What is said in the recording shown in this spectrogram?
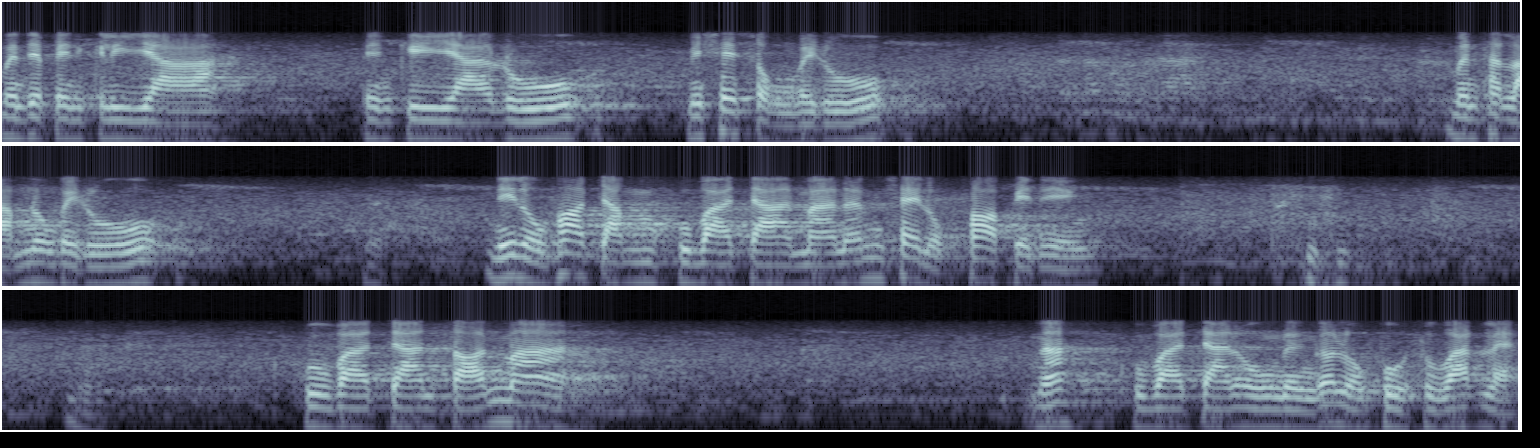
มันจะเป็นกริยา เป็นกริยารู้ ไม่ใช่ส่งไปรู้ มันถลำลงไปรู้ นี่หลวงพ่อจำครูบาอาจารย์มานะ ไม่ใช่หลวงพ่อเป็นเอง ครูบาอาจารย์สอนมา นะครูบาอาจารย์องค์หนึ่งก็หลวงปู่สุวัตแหละ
